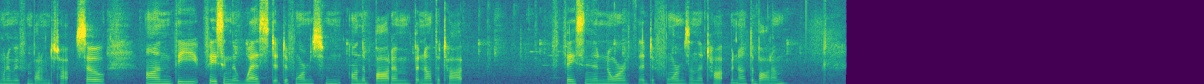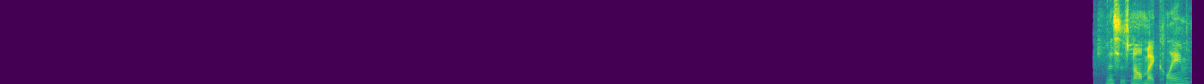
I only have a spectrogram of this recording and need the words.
when I move from bottom to top. So on the facing the west it deforms from on the bottom but not the top facing the north, it deforms on the top but not the bottom. This is not my claim.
